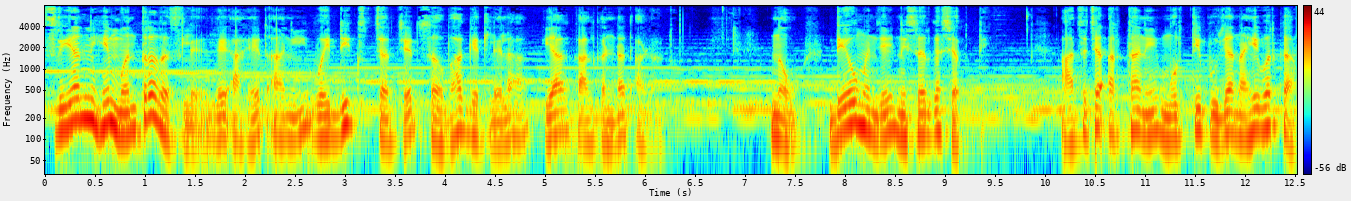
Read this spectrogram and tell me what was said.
स्त्रियांनी हे मंत्र रचलेले आहेत आणि वैदिक चर्चेत सहभाग घेतलेला या कालखंडात आढळतो. नऊ. देव म्हणजे निसर्ग शक्ती आजच्या अर्थाने मूर्तीपूजा नाही बरं का?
